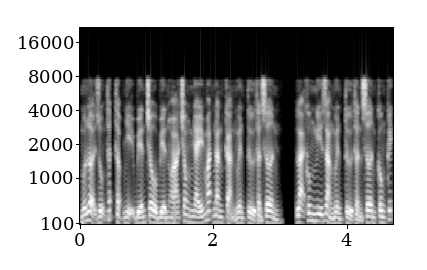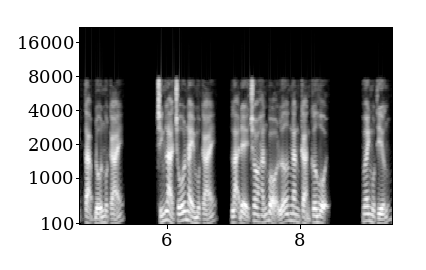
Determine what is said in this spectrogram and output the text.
muốn lợi dụng thất thập nhị biến châu biến hóa trong nháy mắt ngăn cản nguyên tử thần sơn, lại không nghĩ rằng nguyên tử thần sơn công kích tạp đốn một cái. Chính là chỗ này một cái, lại để cho hắn bỏ lỡ ngăn cản cơ hội. Vay một tiếng,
